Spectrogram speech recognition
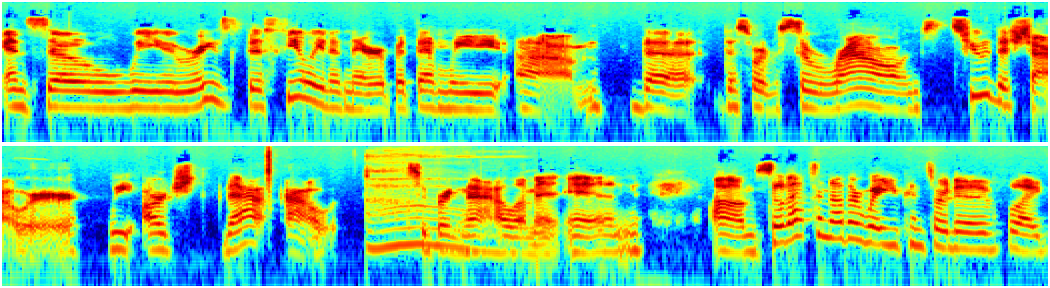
And so we raised the ceiling in there, but then we um, the the sort of surround to the shower, we arched that out to bring that Oh. element in. Um, so that's another way you can sort of like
